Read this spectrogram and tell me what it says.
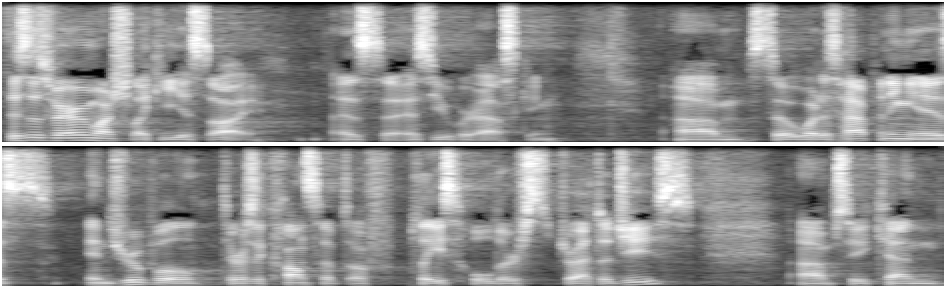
This is very much like ESI, as, uh, as you were asking. Um, so what is happening is, in Drupal, there's a concept of placeholder strategies. Um, so you can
